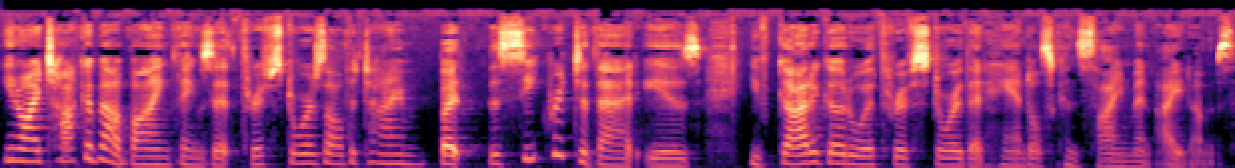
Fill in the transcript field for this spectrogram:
you know, I talk about buying things at thrift stores all the time, but the secret to that is you've got to go to a thrift store that handles consignment items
